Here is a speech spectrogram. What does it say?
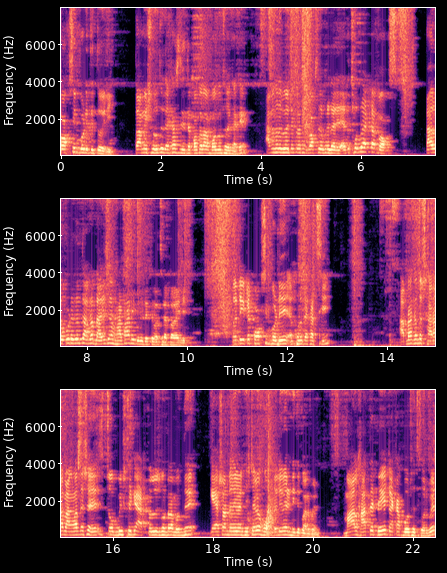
কক্সিট বডিতে তৈরি। তো আমি শুরুতে দেখাচ্ছি যে কতটা মজবুত হয়ে থাকে। আমি কিন্তু ভিডিও দেখতে বক্সের উপরে দাঁড়িয়ে এত ছোট একটা বক্স তার উপরে কিন্তু আমরা দাঁড়িয়ে হাঁটাহাঁটি করে দেখতে পাচ্ছি আপনারা এই যে। তো এটি একটা কক্সিট বডি খুলে দেখাচ্ছি। আপনারা কিন্তু সারা বাংলাদেশে চব্বিশ থেকে আটচল্লিশ ঘণ্টার মধ্যে ক্যাশ অন ডেলিভারি সিস্টেমে হোম ডেলিভারি নিতে পারবেন। মাল হাতে পেয়ে টাকা পরিশোধ করবেন।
